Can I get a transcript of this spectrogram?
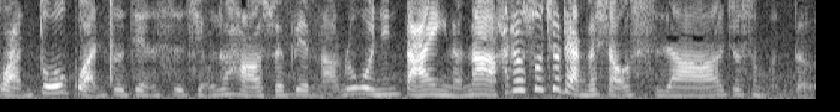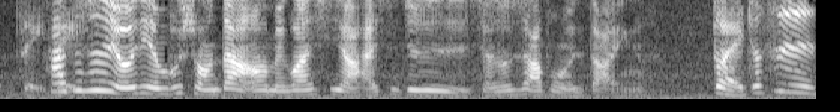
管多管这件事情。我就好了，随便啦。如果已经答应了，那他就说就两个小时啊，就什么的这一类。他就是有一点不爽，但哦，没关系啊，还是就是想说是他朋友就答应了。对，就是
